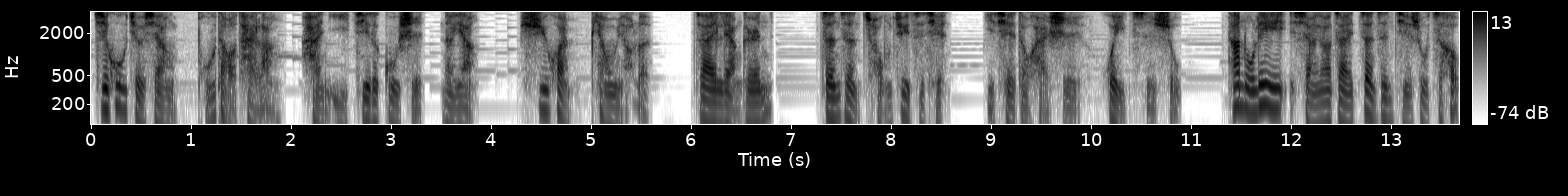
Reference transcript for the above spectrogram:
几乎就像浦岛太郎。和乙姬的故事那样虚幻缥缈了。在两个人真正重聚之前，一切都还是未知数。他努力想要在战争结束之后，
